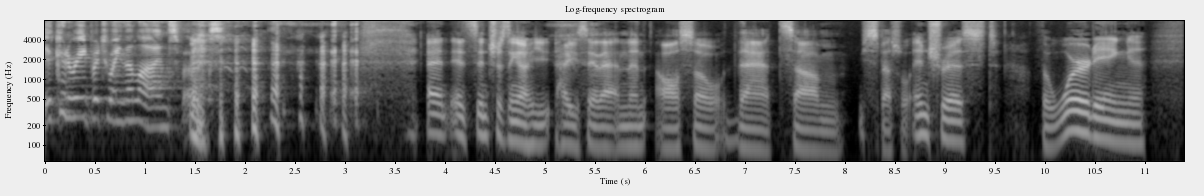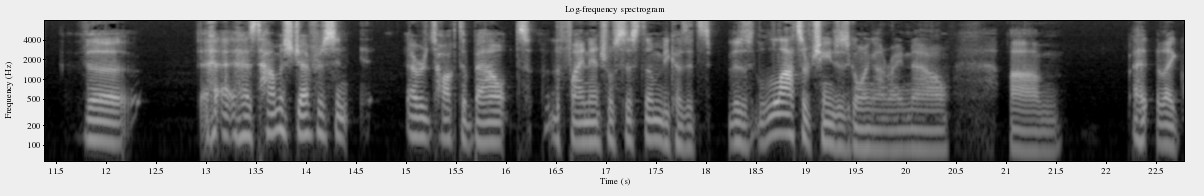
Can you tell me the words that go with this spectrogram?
you can read between the lines, folks. and it's interesting how you how you say that, and then also that um, special interest, the wording, the has Thomas Jefferson ever talked about the financial system because it's there's lots of changes going on right now, um, like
